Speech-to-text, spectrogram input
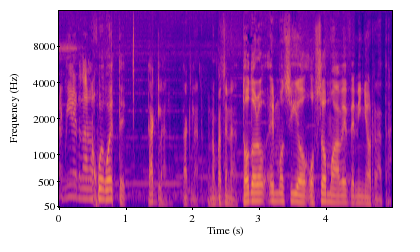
¡Qué mierda el juego este! Está claro, está claro, no pasa nada. Todos hemos sido o somos a veces niños ratas.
